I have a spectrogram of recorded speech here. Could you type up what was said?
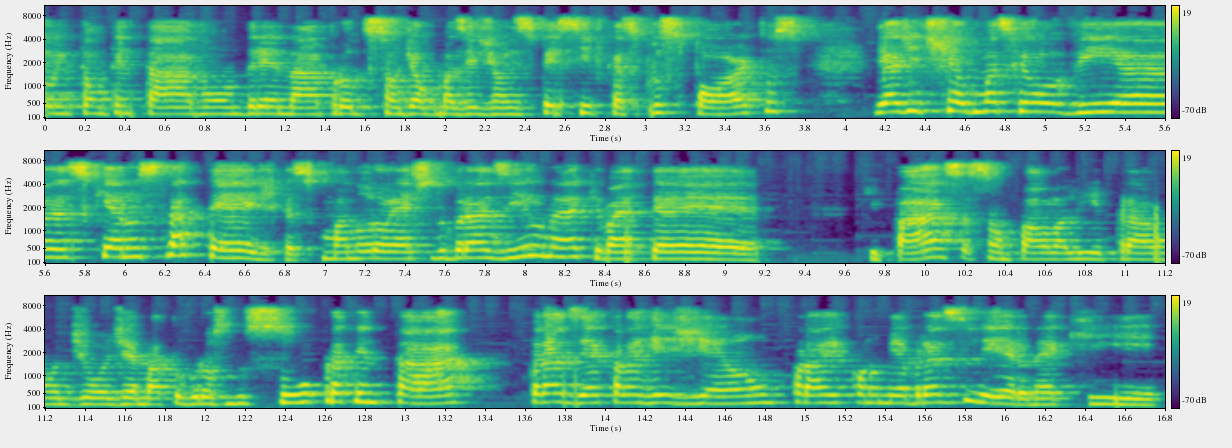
ou então tentavam drenar a produção de algumas regiões específicas para os portos. E a gente tinha algumas ferrovias que eram estratégicas, como a noroeste do Brasil, né, que vai até que passa São Paulo ali para onde hoje é Mato Grosso do Sul, para tentar trazer aquela região para a economia brasileira, né? Que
